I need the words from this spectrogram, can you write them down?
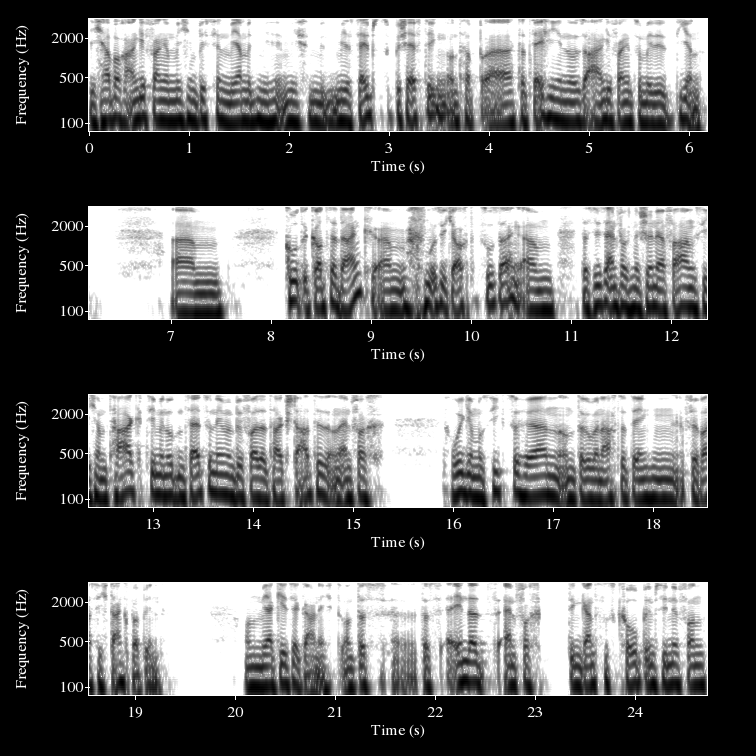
ich habe auch angefangen, mich ein bisschen mehr mit mir, mich, mit mir selbst zu beschäftigen und habe äh, tatsächlich in den USA angefangen zu meditieren. Ähm, gut, Gott sei Dank, ähm, muss ich auch dazu sagen. Ähm, das ist einfach eine schöne Erfahrung, sich am Tag zehn Minuten Zeit zu nehmen, bevor der Tag startet und einfach ruhige Musik zu hören und darüber nachzudenken, für was ich dankbar bin. Und mehr geht's ja gar nicht. Und das, äh, das ändert einfach den ganzen Scope im Sinne von,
